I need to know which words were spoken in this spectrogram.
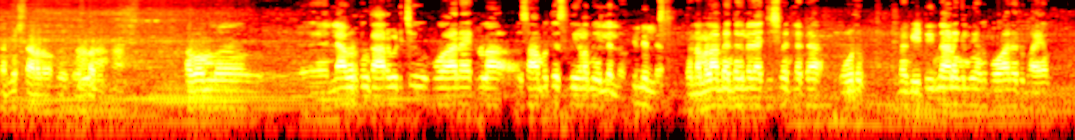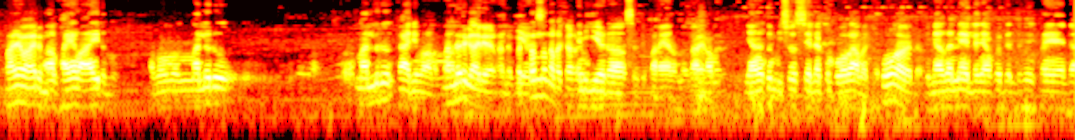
പെർമിഷനാണ് നമുക്ക് ഉള്ളത്. അപ്പം എല്ലാവർക്കും കാർ പിടിച്ച് പോകാനായിട്ടുള്ള സാമ്പത്തിക സ്ഥിതികളൊന്നും ഇല്ലല്ലോ? ഇല്ലല്ലോ. നമ്മളാകുമ്പോൾ എന്തെങ്കിലും ഒരു അഡ്ജസ്റ്റ്മെന്റിലൊക്കെ ഓടും. വീട്ടിൽ നിന്നാണെങ്കിൽ ഞങ്ങൾക്ക് പോകാനൊരു ഭയം. ഭയമായിരുന്നു. ആ ഭയമായിരുന്നു. അപ്പം നല്ലൊരു നല്ലൊരു കാര്യമാണ്. നല്ലൊരു കാര്യമാണ്. പെട്ടെന്ന് നടക്കാൻ എനിക്ക് ഈ ഒരു അവസരത്തിൽ പറയാനുള്ളത്. കാരണം ഞങ്ങൾക്കും വിശ്വസിച്ച് എല്ലാവർക്കും പോകാൻ പറ്റും. പോകാമല്ലോ. പിന്നെ അത് തന്നെയല്ല ഞങ്ങൾക്ക് ബന്ധു എന്റെ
